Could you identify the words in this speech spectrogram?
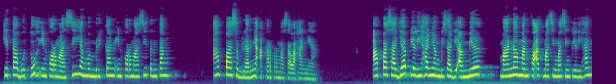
Kita butuh informasi yang memberikan informasi tentang apa sebenarnya akar permasalahannya. Apa saja pilihan yang bisa diambil, mana manfaat masing-masing pilihan,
